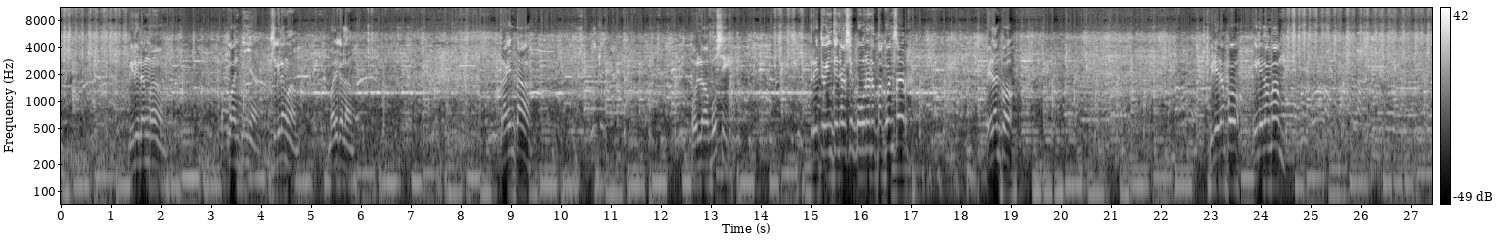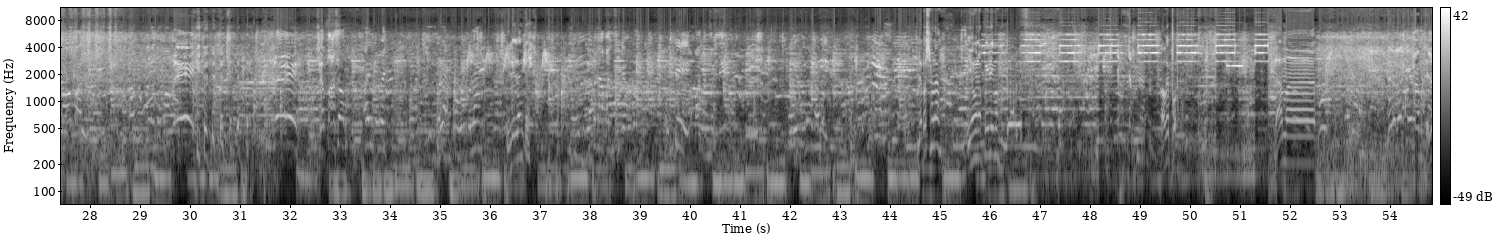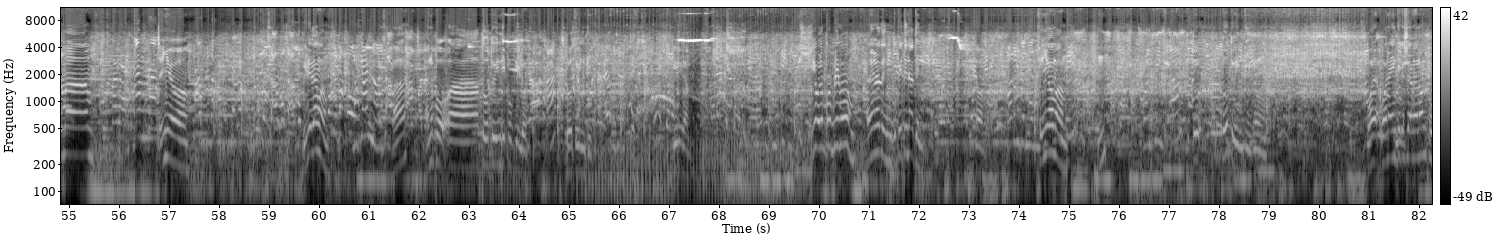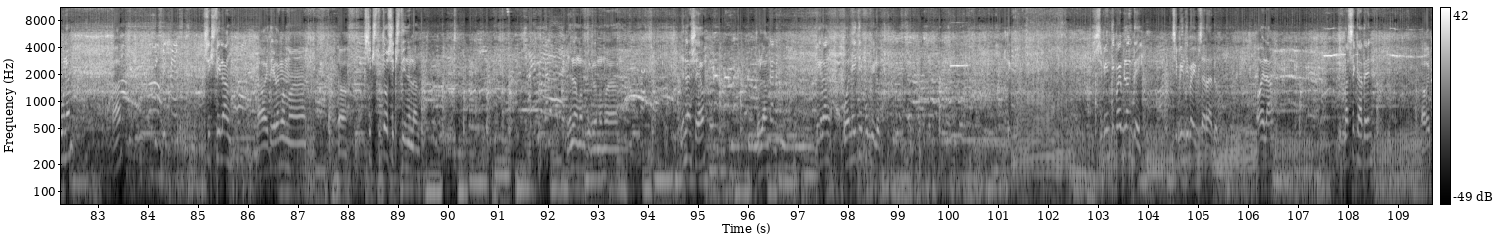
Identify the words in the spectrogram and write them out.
Pili lang ma'am. Pakuan pinya. Sige lang ma'am. Balik ka lang. 30. Wala boss eh. 320 na kasi puno ng pakwan sir. Ilan po? Pre! Pre! Napasok! Ay, pare! Wala, wala lang. Pili lang te. Wala ka napansin ako. Hindi. Parang hindi. Labas mo lang. Yung napili mo. Okay po. Salamat. Hello ma'am. Sa inyo. Pili lang ma'am. Magkano? Ha? Ano po? Ah, 220 po kilo. Ha? 220. Pili lang. Hindi, walang problema ma'am. Ano natin? Gupitin natin. No. Parang ganyan. Sa inyo ma'am. Hmm? 120 ang? Tu- 220. Oh. Wa- 190 kasi ang anon, punan. Ha? 60 pesos. 60 lang. Okay, tayo lang mama. Oh, 60 to, 60 na lang. Yan lang ma'am, tigil lang mama. Yan lang sa'yo. Ito lang. Tigil lang, ah, 180 po kilo. Tig- 75 lang te. 75 sarado. Okay lang. Plastic natin. Okay.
